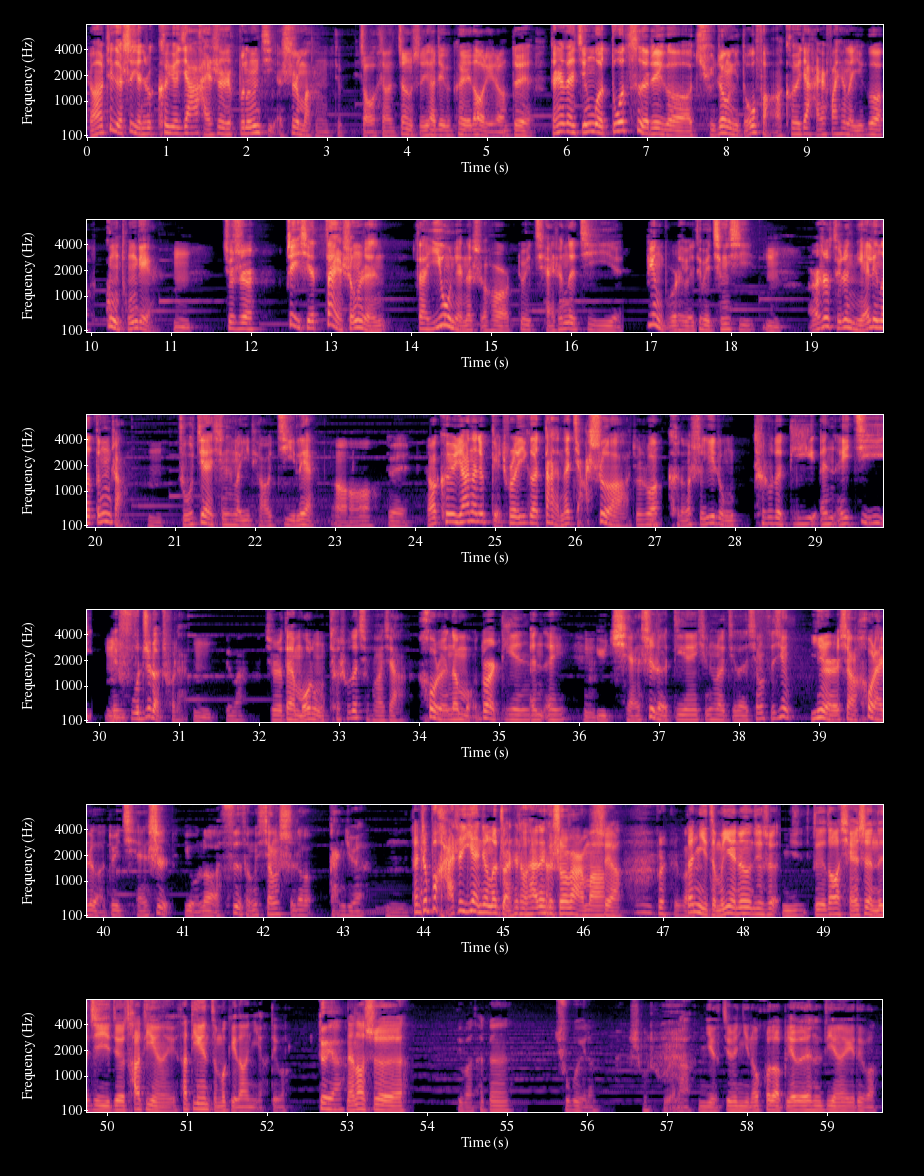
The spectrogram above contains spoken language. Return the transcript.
然后这个事情就是科学家还是不能解释嘛。嗯，就找想证实一下这个科学道理是吧？对，但是在经过多次的这个取证与走访啊，科学家还是发现了一个共同点，嗯就是这些再生人在幼年的时候对前生的记忆并不是特别特别清晰，嗯而是随着年龄的增长，嗯，逐渐形成了一条记忆链。哦，对，然后科学家呢就给出了一个大胆的假设啊，就是说可能是一种特殊的 DNA 记忆被嗯复制了出来，嗯对吧？就是在某种特殊的情况下，后人的某段 DNA 嗯与前世的 DNA 形成了极大的相似性，因而向后来者对前世有了似曾相识的感觉。嗯，但这不还是验证了转世投胎那个说法吗？是呀，不是？那你怎么验证？就是你得到前世人的记忆，就是他 DNA，他 DNA 怎么给到你啊？对吧？对呀、难道是，对吧？他跟出轨了？什么出轨了？你就是你能获到别人的 DNA，对吧？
